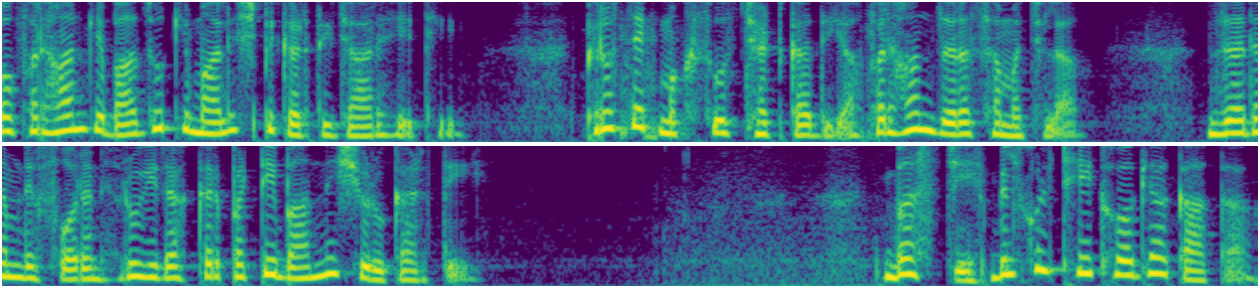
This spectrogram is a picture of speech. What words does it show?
वो फरहान के बाजू की मालिश भी करती जा रही थी। फिर उसने एक मखसूस झटका दिया। फरहान ज़रा समझला जैनम ने फ़ौरन रुई रखकर पट्टी बांधनी शुरू कर दी। बस जी, बिल्कुल ठीक हो गया काका।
